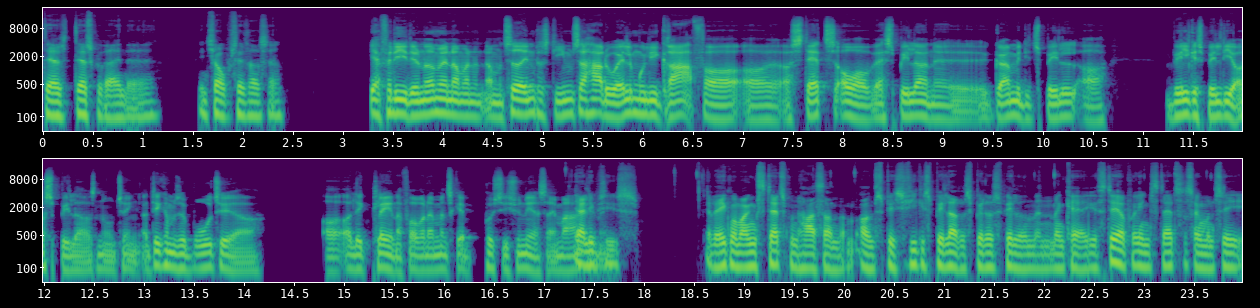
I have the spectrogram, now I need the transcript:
Det, har, det har sgu været en, øh, en sjov proces også, ja. Ja, fordi det er noget med, når man, når man sidder inde på Steam, så har du alle mulige grafer og, og, og stats over, hvad spillerne gør med dit spil, og hvilke spil de også spiller og sådan nogle ting. Og det kan man så bruge til at, at, at lægge planer for, hvordan man skal positionere sig i markedet. Ja, lige præcis. Jeg ved ikke, hvor mange stats man har sådan om, om specifikke spillere, der spiller spillet, men man kan justere på en stats, og så kan man se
